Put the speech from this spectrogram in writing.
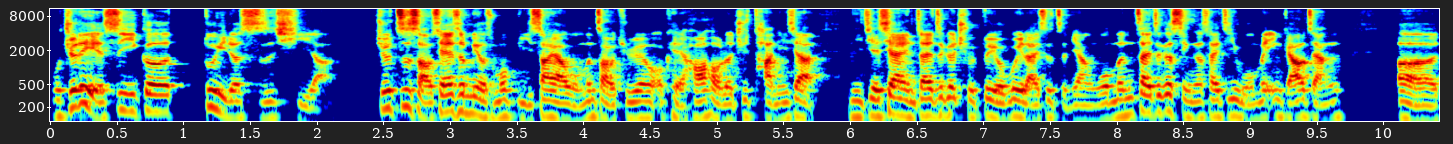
我觉得也是一个对的时期啊，就至少现在是没有什么比赛啊，我们找球员 OK，好好的去谈一下，你接下来你在这个球队的未来是怎样？我们在这个新的赛季，我们应该要讲，呃，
